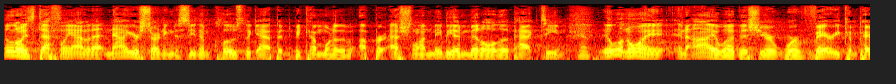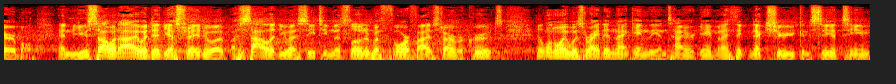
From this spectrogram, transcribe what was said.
Illinois is definitely out of that. Now you're starting to see them close the gap and become one of the upper echelon, maybe a middle of the pack team. Illinois and Iowa this year were very comparable. And you saw what Iowa did yesterday to a, a solid USC team that's loaded with four or five star recruits. Illinois was right in that game the entire game. And I think next year you can see a team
